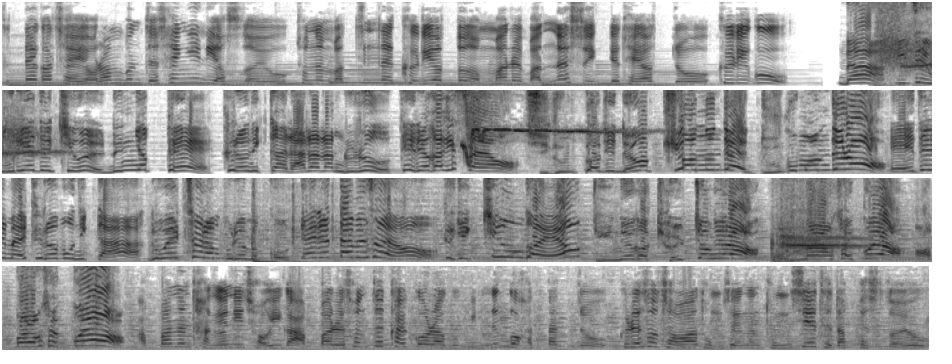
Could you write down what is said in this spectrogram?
그때가 제 11번째 생일이었어요. 저는 마침내 그리웠던 엄마를 만날 수 있게 되었죠. 그리고 나 이제 우리 애들 키울 능력 돼. 그러니까 라라랑 루루 데려가겠어요. 지금까지 내가 키웠는데 누구 맘대로? 애들 말 들어보니까 노예처럼 부려먹고 때렸다면서요. 그게 키운 거예요? 니네가 결정해라. 엄마랑 살 거야? 아빠랑 살 거야? 아빠는 당연히 저희가 아빠를 선택할 거라고 믿는 것 같았죠. 그래서 저와 동생은 동시에 대답했어요.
